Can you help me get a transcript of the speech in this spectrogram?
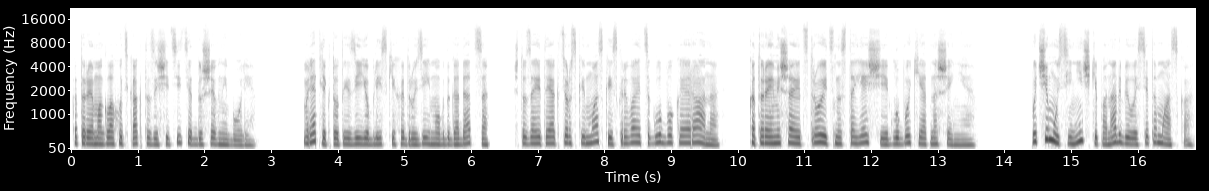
которая могла хоть как-то защитить от душевной боли. Вряд ли кто-то из ее близких и друзей мог догадаться, что за этой актерской маской скрывается глубокая рана, которая мешает строить настоящие глубокие отношения. Почему Синичке понадобилась эта маска?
